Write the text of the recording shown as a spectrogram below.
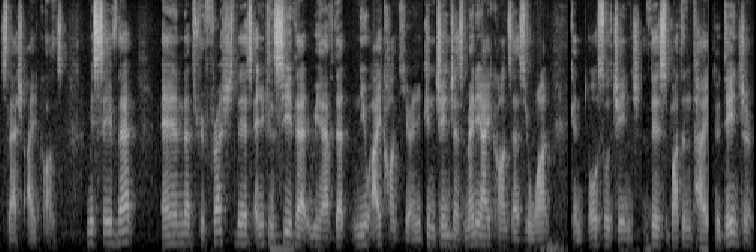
slash icons. Let me save that and let's refresh this. And you can see that we have that new icon here and you can change as many icons as you want. You can also change this button type to danger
